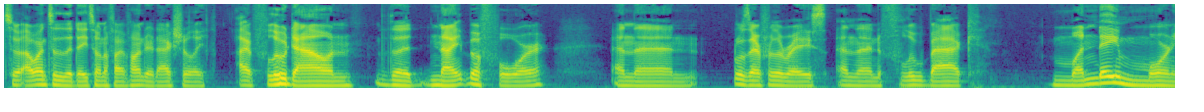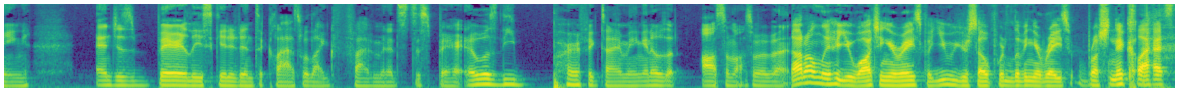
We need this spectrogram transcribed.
So I went to the Daytona 500 actually. I flew down the night before, and then was there for the race, and then flew back Monday morning and just barely skidded into class with like five minutes to spare. It was the perfect timing and it was an awesome, awesome event. Not only are you watching your race, but you yourself were living your race, rushing to class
